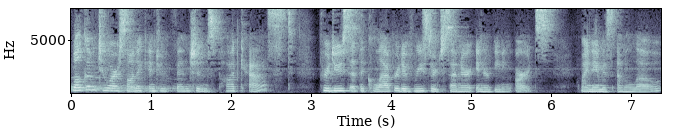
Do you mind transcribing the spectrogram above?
Welcome to our Sonic Interventions podcast, produced at the Collaborative Research Center Intervening Arts. My name is Emma Lo,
